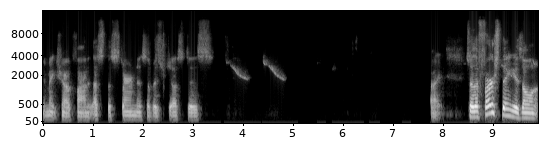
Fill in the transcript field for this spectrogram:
and make sure I find it. That's the sternness of his justice. All right. So the first thing is on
